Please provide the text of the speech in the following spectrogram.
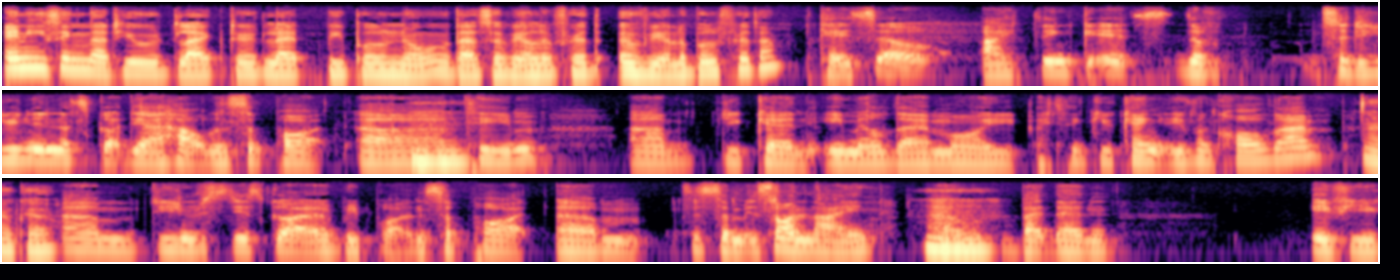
Anything that you would like to let people know that's available for available for them? Okay, so I think it's the so the union has got their help and support uh, Mm-hmm. team. Um, you can email them, or you, I think you can even call them. Okay. Um, the university's got a report and support um, system. It's online, Mm-hmm. um, but then if you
